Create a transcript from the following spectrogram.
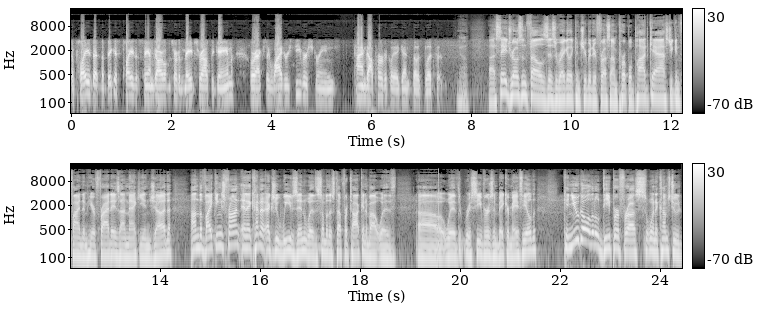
the plays that the biggest plays that Sam Darnold sort of made throughout the game were actually wide receiver screens timed out perfectly against those blitzes. Yeah. Uh, Sage Rosenfels is a regular contributor for us on Purple Podcast. You can find him here Fridays on Mackey and Judd. On the Vikings front, and it kind of actually weaves in with some of the stuff we're talking about with uh, with receivers and Baker Mayfield. Can you go a little deeper for us when it comes to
